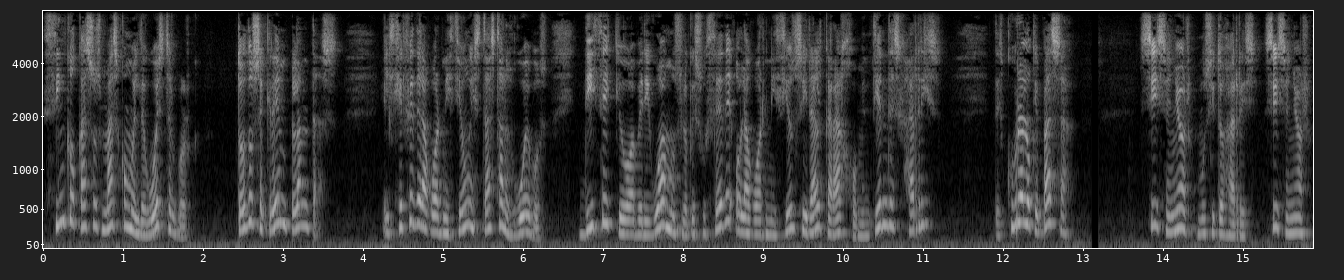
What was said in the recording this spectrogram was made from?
Cinco casos más como el de Westerbork. Todo se cree en plantas. El jefe de la guarnición está hasta los huevos. Dice que o averiguamos lo que sucede o la guarnición se irá al carajo. ¿Me entiendes, Harris? Descubra lo que pasa. Sí, señor, musitó Harris. Sí, señor.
